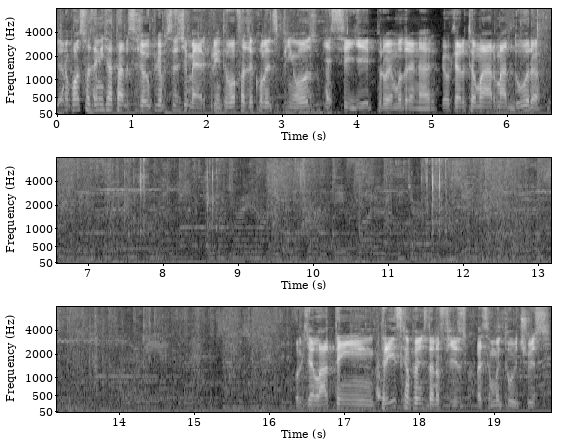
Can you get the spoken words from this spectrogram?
Eu não posso fazer ninja tab nesse jogo porque eu preciso de Mercury. Então eu vou fazer colete espinhoso e seguir pro hemodrenário. Eu quero ter uma armadura Porque lá tem três campeões de dano físico. Vai ser muito útil isso.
